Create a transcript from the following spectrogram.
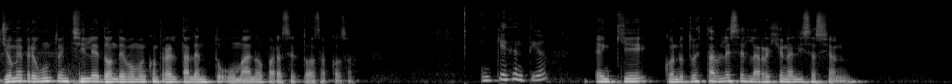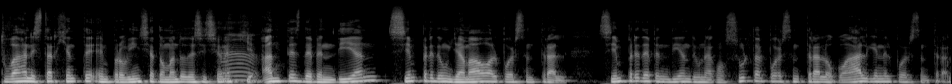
yo me pregunto en Chile dónde vamos a encontrar el talento humano para hacer todas esas cosas. ¿En qué sentido? En que cuando tú estableces la regionalización, tú vas a necesitar gente en provincia tomando decisiones Ah. que antes dependían siempre de un llamado al poder central, siempre dependían de una consulta al poder central o con alguien del poder central.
